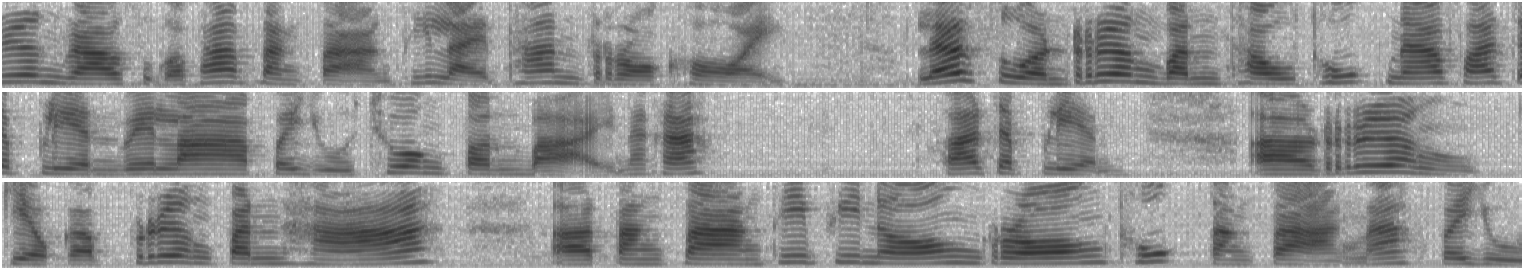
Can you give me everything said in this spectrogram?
เรื่องราวสุขภาพต่างๆ ที่หลายท่านรอคอย และส่วนเรื่องบรรเทาทุกข์นะฟ้าจะเปลี่ยนเวลาไปอยู่ช่วงตอนบ่ายนะคะ ฟ้าจะเปลี่ยนเรื่องเกี่ยวกับเรื่องปัญหา ต่างๆที่พี่น้องร้องทุกข์ต่างๆนะไปอยู่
